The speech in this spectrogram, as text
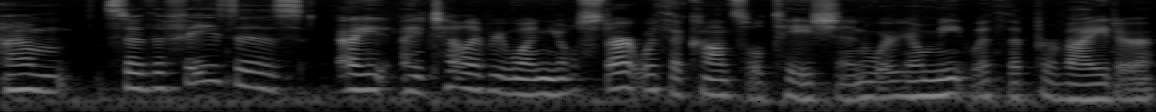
Um, so the phases, I, I tell everyone, you'll start with a consultation where you'll meet with the provider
